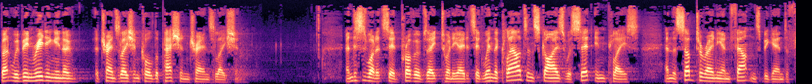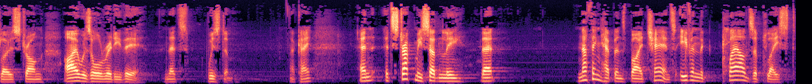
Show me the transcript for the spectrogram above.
But we've been reading in a, a translation called the Passion Translation. And this is what it said, Proverbs 8:28. It said, "When the clouds and skies were set in place and the subterranean fountains began to flow strong, I was already there." And that's wisdom. Okay? And it struck me suddenly that nothing happens by chance. Even the clouds are placed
